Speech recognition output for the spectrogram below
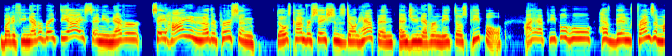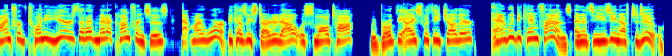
But if you never break the ice and you never say hi to another person, those conversations don't happen and you never meet those people. I have people who have been friends of mine for 20 years that I've met at conferences at my work because we started out with small talk. We broke the ice with each other and we became friends and it's easy enough to do.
